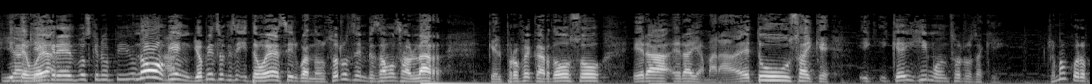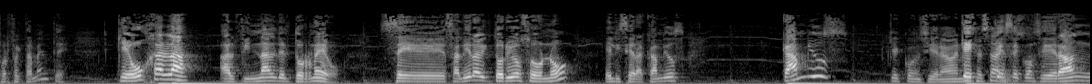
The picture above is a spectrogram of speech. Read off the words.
¿Y, a te quién voy a... crees vos que no pidió? No, bien, yo pienso que sí. Y te voy a decir, cuando nosotros empezamos a hablar que el profe Cardoso era, era llamarada de Tusa y que, y, y qué dijimos nosotros aquí? Yo me acuerdo perfectamente. Que ojalá al final del torneo se saliera victorioso o no, él hiciera cambios, cambios Que consideraban que, necesarios. que se consideraban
